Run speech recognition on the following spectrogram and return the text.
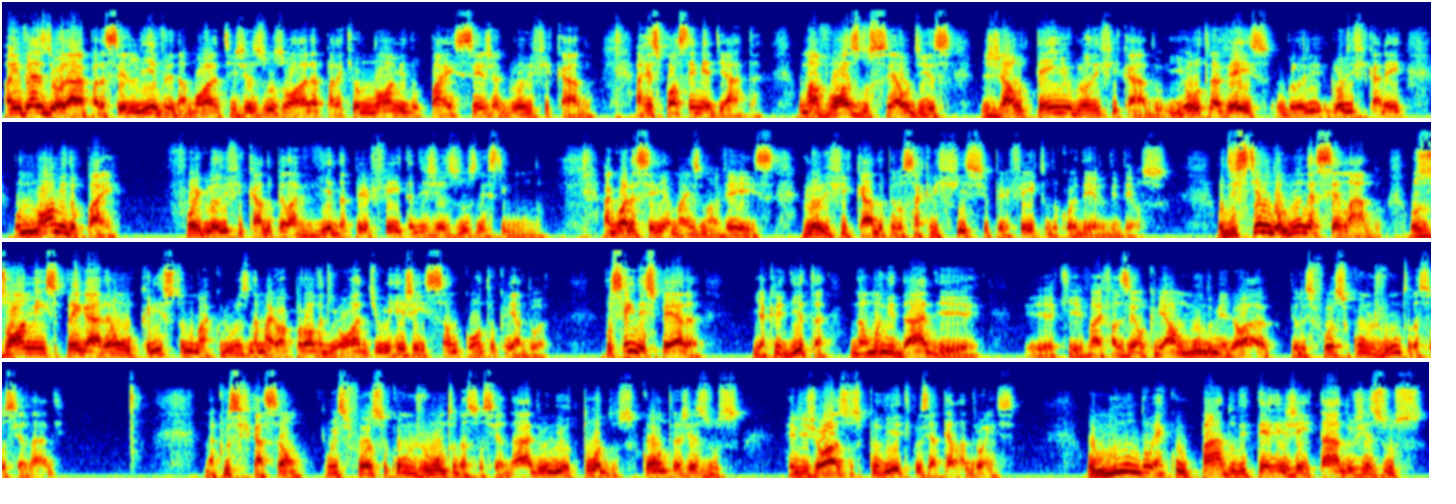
Ao invés de orar para ser livre da morte, Jesus ora para que o nome do Pai seja glorificado. A resposta é imediata. Uma voz do céu diz: Já o tenho glorificado, e outra vez o glorificarei. O nome do Pai foi glorificado pela vida perfeita de Jesus neste mundo. Agora seria mais uma vez glorificado pelo sacrifício perfeito do Cordeiro de Deus. O destino do mundo é selado. Os homens pregarão o Cristo numa cruz na maior prova de ódio e rejeição contra o Criador. Você ainda espera e acredita na humanidade que vai fazer ou criar um mundo melhor pelo esforço conjunto da sociedade? Na crucificação, o esforço conjunto da sociedade uniu todos contra Jesus, religiosos, políticos e até ladrões. O mundo é culpado de ter rejeitado Jesus.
